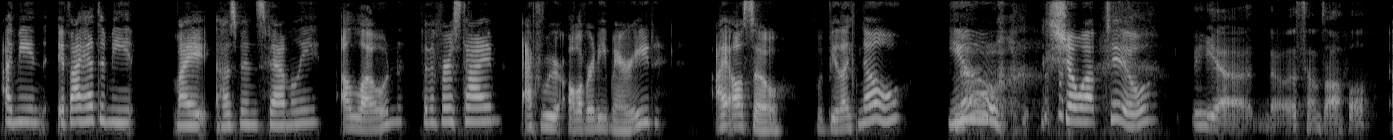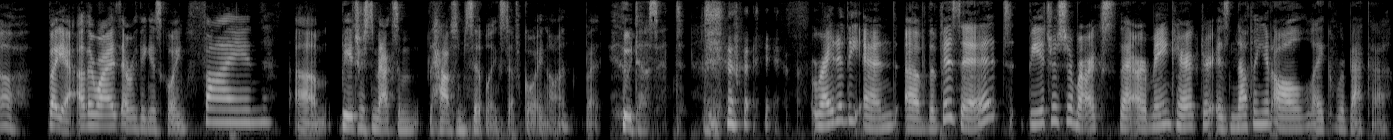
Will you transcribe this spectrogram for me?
I mean, if I had to meet my husband's family, alone for the first time after we were already married, I also would be like, no, you no. show up too. Yeah, no, that sounds awful. Oh, but yeah, otherwise everything is going fine. Um, Beatrice and Maxim have some sibling stuff going on, but who doesn't? Right at the end of the visit, Beatrice remarks that our main character is nothing at all like Rebecca,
